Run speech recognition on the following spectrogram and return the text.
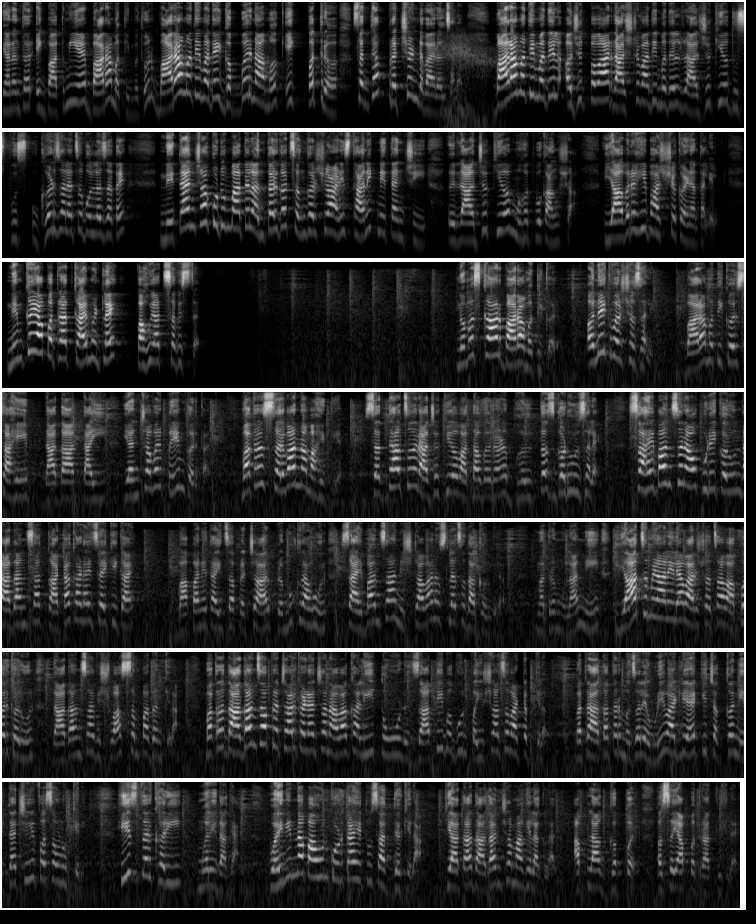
यानंतर एक बातमी आहे बारामतीमधून. बारामतीमध्ये गब्बर नामक एक पत्र सध्या प्रचंड व्हायरल झालं बारामतीमधील अजित पवार राष्ट्रवादीमधील राजकीय धुसफूस उघड झाल्याचं बोललं जात आहे. नेत्यांच्या कुटुंबातील अंतर्गत संघर्ष आणि स्थानिक नेत्यांची राजकीय महत्वाकांक्षा यावरही भाष्य करण्यात आलेलं नेमकं या पत्रात काय म्हटलंय पाहुयात सविस्तर. नमस्कार बारामतीकर. अनेक वर्ष झाले बारामतीकर साहेब दादा ताई यांच्यावर प्रेम करतात. मात्र सर्वांना माहिती आहे सध्याचं राजकीय वातावरण भलतच गढूळ झालंय. साहेबांचं नाव पुढे करून दादांचा काटा काढायचा आहे की काय? बापाने ताईचा प्रचार प्रमुख राहून साहेबांचा निष्ठावान असल्याचं दाखवून दिलं. मात्र मुलांनी याच मिळालेल्या वारशाचा वापर करून दादांचा विश्वास संपादन केला. मात्र दादांचा प्रचार करण्याच्या नावाखाली तोंड जाती बघून पैशाचं वाटप केलं. मात्र आता तर मजल एवढी वाढली आहे की चक्क नेत्याचीही फसवणूक केली. हीच तर खरी मलिदा गॅग. वहिनींना पाहून कोणता हेतू साध्य केला? की आता दादांच्या मागे लागलात. आपला गप्पर असं या पत्रात लिहिलंय.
